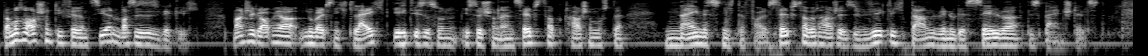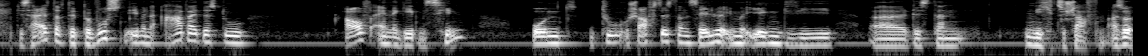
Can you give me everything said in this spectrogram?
Da muss man auch schon differenzieren, was ist es wirklich. Manche glauben ja, nur weil es nicht leicht geht, ist es, ein, ist es schon ein Selbstsabotagemuster. Nein, das ist nicht der Fall. Selbstsabotage ist wirklich dann, wenn du dir selber das Bein stellst. Das heißt, auf der bewussten Ebene arbeitest du auf ein Ergebnis hin, und du schaffst es dann selber immer irgendwie, äh, das dann nicht zu schaffen. Also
